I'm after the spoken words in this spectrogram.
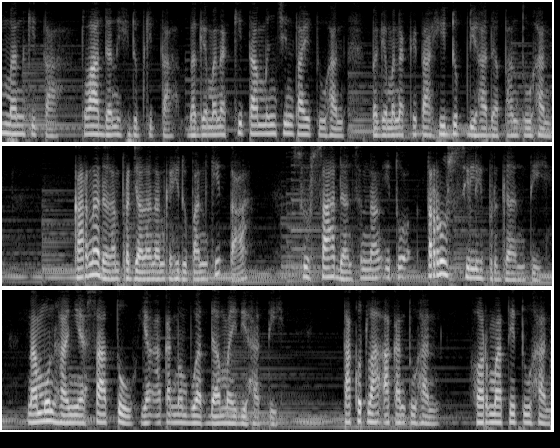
iman kita, teladan hidup kita, bagaimana kita mencintai Tuhan, bagaimana kita hidup di hadapan Tuhan. Karena dalam perjalanan kehidupan kita, susah dan senang itu terus silih berganti namun hanya satu yang akan membuat damai di hati. Takutlah akan Tuhan, hormati Tuhan,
